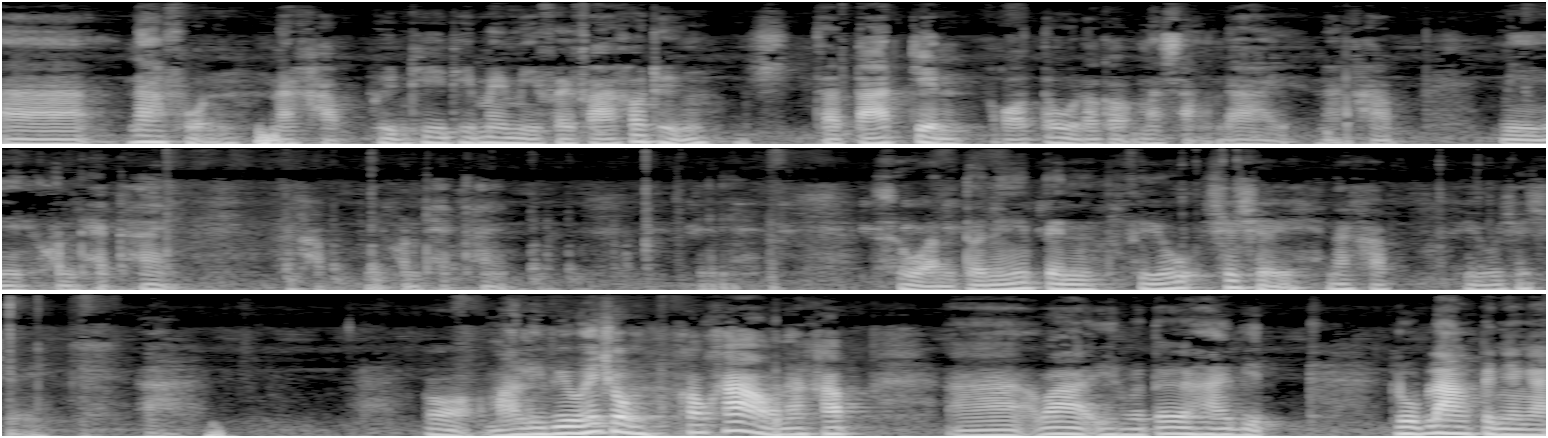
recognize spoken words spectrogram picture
อหน้าฝนนะครับ พื้นที่ที่ไม่มีไฟฟ้าเข้าถึงสตาร์ทเจนออโต้แล้วก็มาสั่งได้นะครับ มีคอนแทคให้นะครับมีคอนแทคให้ ส่วนตัวนี้เป็นฟิวเฉยๆนะครับฟิวเฉยๆก็มารีวิวให้ชมคร่าวๆนะครับว่าอินเวอร์เตอร์ไฮบริดรูปร่างเป็นยังไง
